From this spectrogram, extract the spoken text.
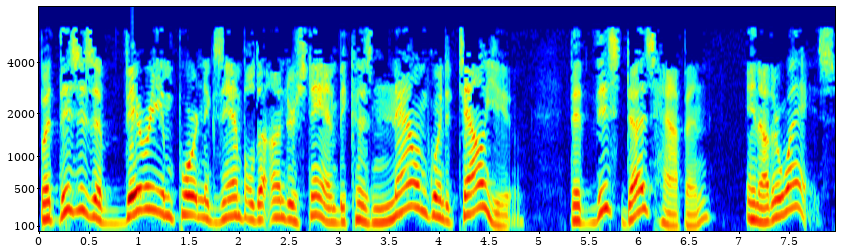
But this is a very important example to understand because now I'm going to tell you that this does happen in other ways.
